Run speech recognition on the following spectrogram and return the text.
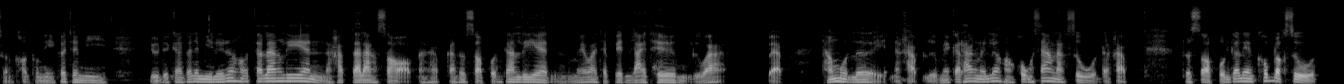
ส่วนของตรงนี้ก็จะมีอยู่ด้วยกันก็จะมีในเรื่องของตารางเรียนนะครับ ตารางสอบนะครับ การตรวจสอบผลการเรียน ไม่ว่าจะเป็นรายเทอมหรือว่าแบบทั้งหมดเลยนะครับ หรือแม้กระทั่งในเรื่องของโครงสร้างหลักสูตรนะครับ ตรวจสอบผลการเรียนครบหลักสูตร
